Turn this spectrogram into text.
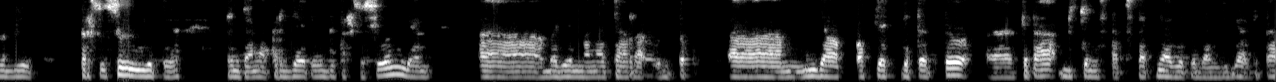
lebih tersusun gitu ya. Rencana kerja itu lebih tersusun dan uh, bagaimana cara untuk uh, menjawab objek gitu itu uh, kita bikin step-stepnya gitu. Dan juga kita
